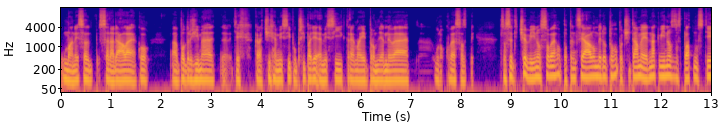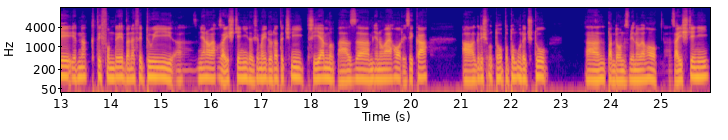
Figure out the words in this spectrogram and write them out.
u Money se, se nadále jako podržíme eh, těch kratších emisí, po případě emisí, které mají proměrlivé eh, úrokové sazby. Co se týče výnosového potenciálu, my do toho počítáme jednak výnos do splatnosti, jednak ty fondy benefitují eh, z měnového zajištění, takže mají dodatečný příjem z měnového rizika. A když od toho potom odečtu, pardon, z měnového zajištění,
